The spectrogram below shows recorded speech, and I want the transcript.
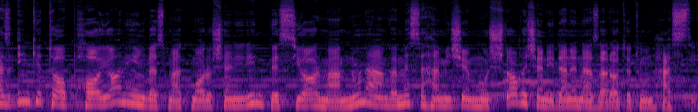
از اینکه تا پایان این قسمت ما رو شنیدین بسیار ممنونم و مثل همیشه مشتاق شنیدن نظراتتون هستیم.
